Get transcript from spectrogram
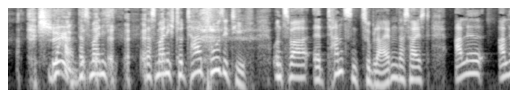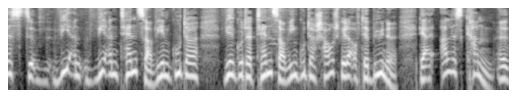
Schön. Ja, das meine ich, das meine ich total positiv. Und zwar äh, tanzend zu bleiben. Das heißt, alle, alles zu, wie ein, wie ein Tänzer, wie ein guter, wie ein guter Tänzer, wie ein guter Schauspieler auf der Bühne, der alles kann. Äh,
